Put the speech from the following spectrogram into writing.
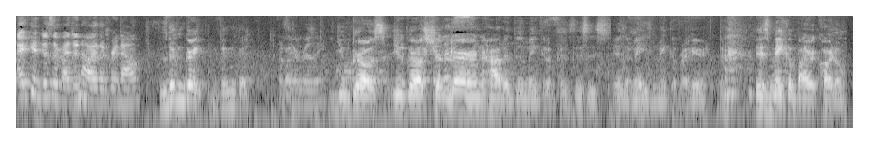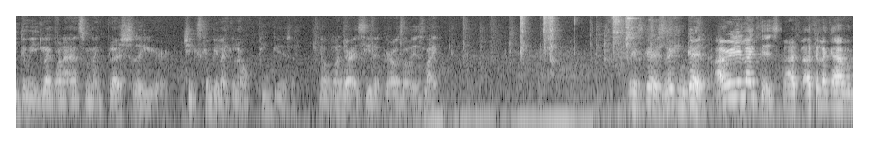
I can just imagine how I look right now. It's looking great. It's looking good. I Is like there really? You girls, you girls should learn how to do makeup because this is is amazing makeup right here. this is makeup by Ricardo. Do we like want to add some like blush so your cheeks can be like a little pinkish? No wonder I see the girls always like. Looks good. It's looking good. I really like this. I, I feel like I have a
